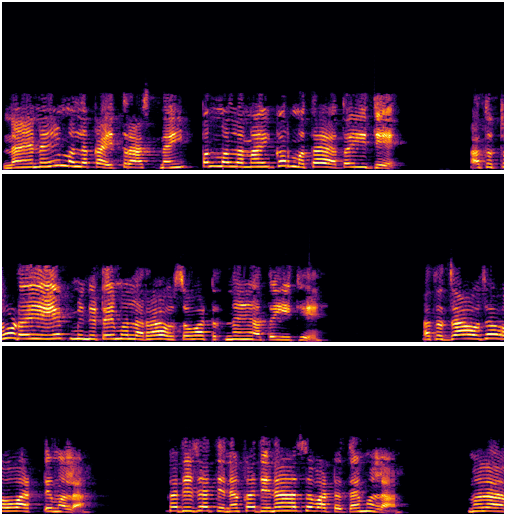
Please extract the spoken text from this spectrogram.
नाही नाही मला काही त्रास नाही पण मला नाही करमत आहे आता इथे. आता थोडं एक मिनिट मला राहावसं वाटत नाही आता इथे. आता जावं जावं वाटते मला. कधी जाते ना कधी नाही असं वाटत आहे मला. मला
